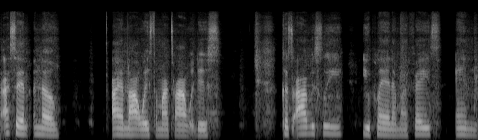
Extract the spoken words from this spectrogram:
I said, no, I am not wasting my time with this. Because obviously, you playing in my face, and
